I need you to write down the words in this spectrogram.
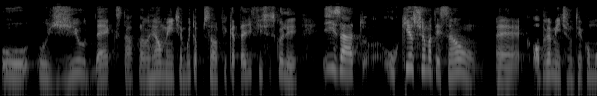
O, o Gil Dex estava falando, realmente é muita opção, fica até difícil escolher. Exato. O que eu chamo a atenção, é, obviamente, não tem como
